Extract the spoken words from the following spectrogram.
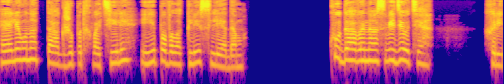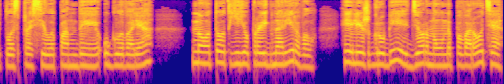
Элеона также подхватили и поволокли следом. «Куда вы нас ведете? хрипло спросила Пандея у главаря, но тот ее проигнорировал и лишь грубее дернул на повороте,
